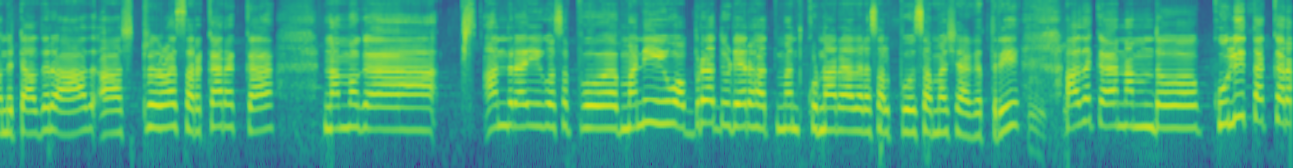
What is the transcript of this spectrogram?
ಒಂದಿಟ್ಟು ಅದ್ರ ಆ- ಅಷ್ಟರೊಳಗೆ ಸರ್ಕಾರಕ್ಕೆ ನಮಗೆ ಅಂದ್ರೆ ಈಗ ಸ್ವಲ್ಪ ಮನಿ ಒಬ್ರ ದುಡಿಯೋರು ಹತ್ತು ಮಂದಿ ಕುಣಾರ ಆದ್ರೆ ಸ್ವಲ್ಪ ಸಮಸ್ಯೆ ಆಗತ್ತೆ ರೀ ಅದಕ್ಕೆ ನಮ್ಮದು ಕೂಲಿ ತಕ್ಕರ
